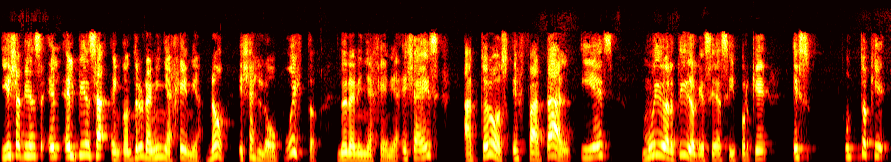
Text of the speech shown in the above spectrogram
y ella piensa, él, él piensa, encontré una niña genia. No, ella es lo opuesto de una niña genia. Ella es atroz, es fatal y es muy divertido que sea así porque es un toque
